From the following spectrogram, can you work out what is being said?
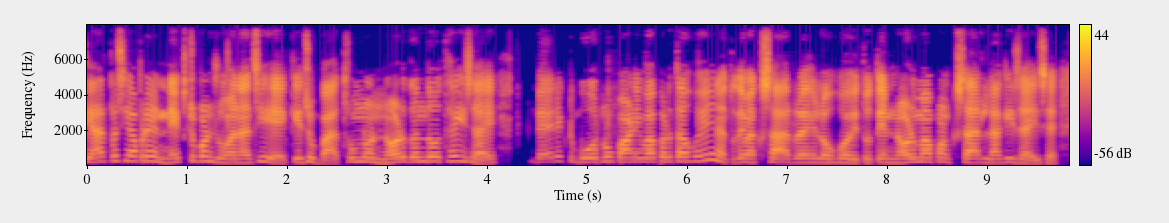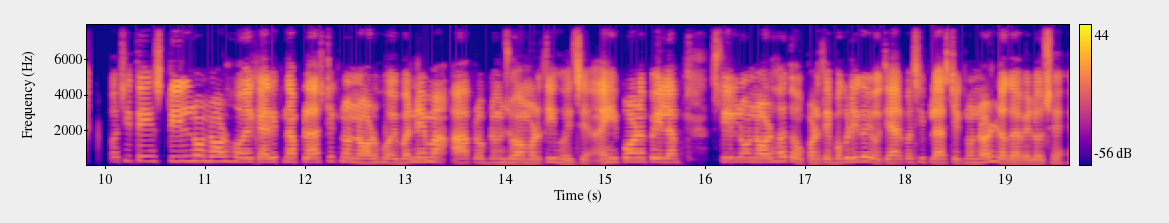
ત્યાર પછી આપણે નેક્સ્ટ પણ જોવાના છીએ કે જો બાથરૂમનો નળ ગંદો થઈ જાય ડાયરેક્ટ બોરનું પાણી વાપરતા હોઈએ ને તો તેમાં ક્ષાર રહેલો હોય તો તે નળમાં પણ ક્ષાર લાગી જાય છે. પછી તે સ્ટીલનો નળ હોય કે આ રીતના પ્લાસ્ટિકનો નળ હોય, બંનેમાં આ પ્રોબ્લેમ જોવા મળતી હોય છે. અહીં પણ પહેલાં સ્ટીલનો નળ હતો, પણ તે બગડી ગયો, ત્યાર પછી પ્લાસ્ટિકનો નળ લગાવેલો છે.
